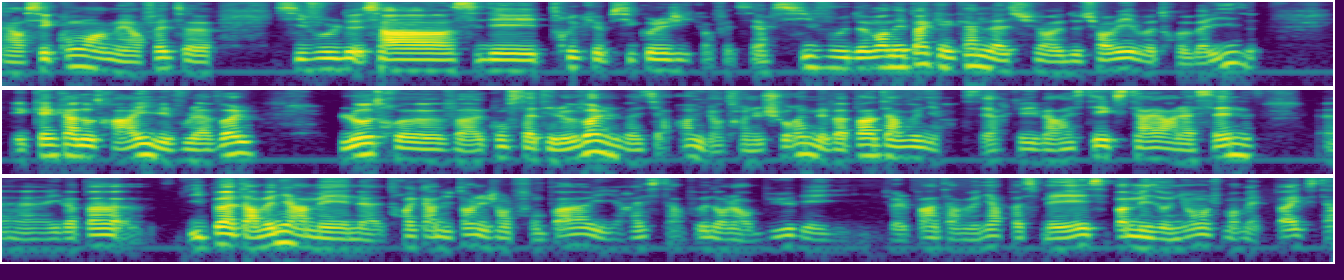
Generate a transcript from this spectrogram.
Alors c'est con, hein, mais en fait, euh, si vous c'est des trucs psychologiques en fait. C'est-à-dire que si vous demandez pas à quelqu'un de, surveiller votre valise et quelqu'un d'autre arrive et vous la vole, l'autre euh, va constater le vol, va se dire oh il est en train de chourer, mais va pas intervenir. C'est-à-dire qu'il va rester extérieur à la scène. Euh, il va pas, il peut intervenir, mais la, trois quarts du temps les gens le font pas. Ils restent un peu dans leur bulle et ils veulent pas intervenir, pas se mêler. C'est pas mes oignons, je m'en mets pas, etc.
